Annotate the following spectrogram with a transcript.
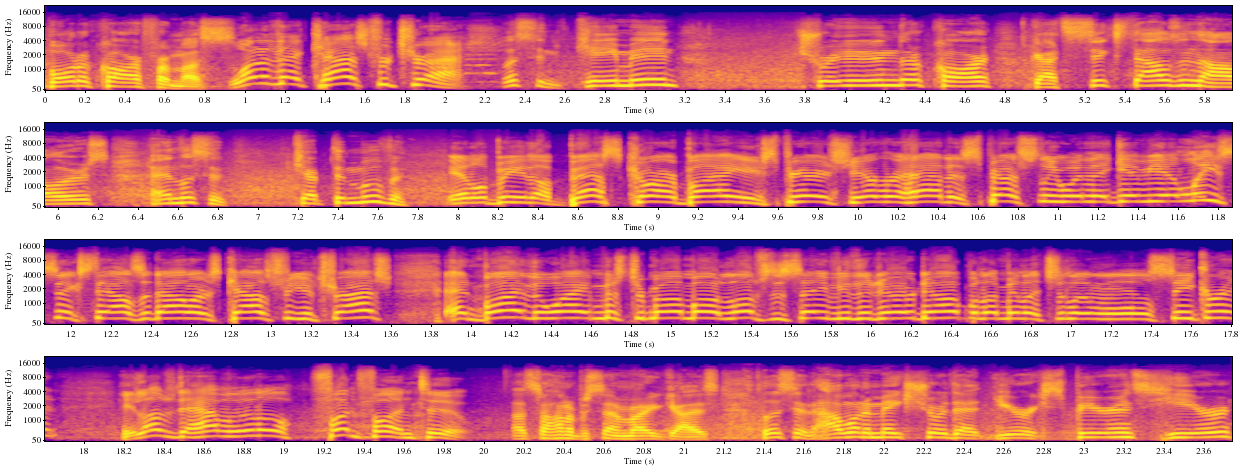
Bought a car from us. Wanted that cash for trash. Listen, came in, traded in their car, got $6,000, and listen, kept it moving. It'll be the best car buying experience you ever had, especially when they give you at least $6,000 cash for your trash. And by the way, Mr. Momo loves to save you the dodo, but let me let you in a little secret. He loves to have a little fun fun too. That's 100% right, guys. Listen, I want to make sure that your experience here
